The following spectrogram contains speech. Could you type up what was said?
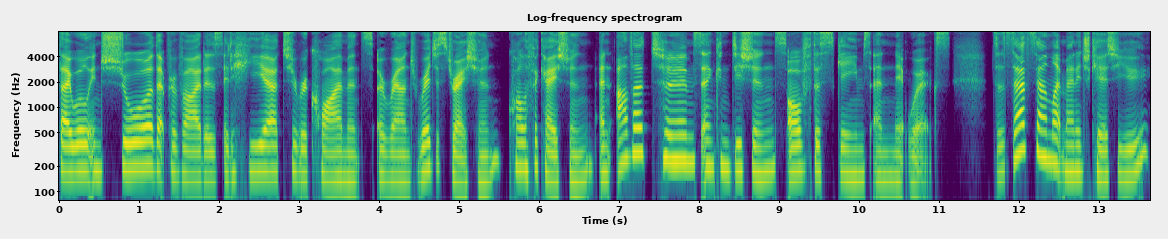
they will ensure that providers adhere to requirements around registration, qualification, and other terms and conditions of the schemes and networks. Does that sound like managed care to you?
